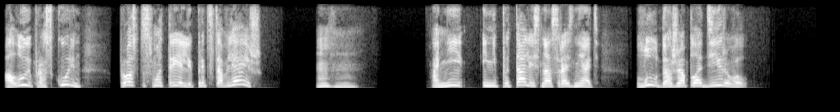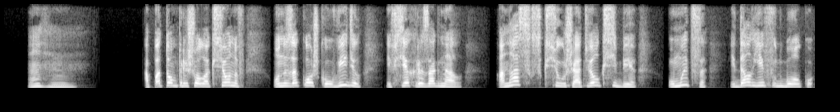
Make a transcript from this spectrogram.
А Лу и Проскурин просто смотрели, представляешь? Угу. Они и не пытались нас разнять. Лу даже аплодировал. Угу. А потом пришел Аксенов, он из окошка увидел и всех разогнал. А нас с Ксюшей отвел к себе, умыться и дал ей футболку,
